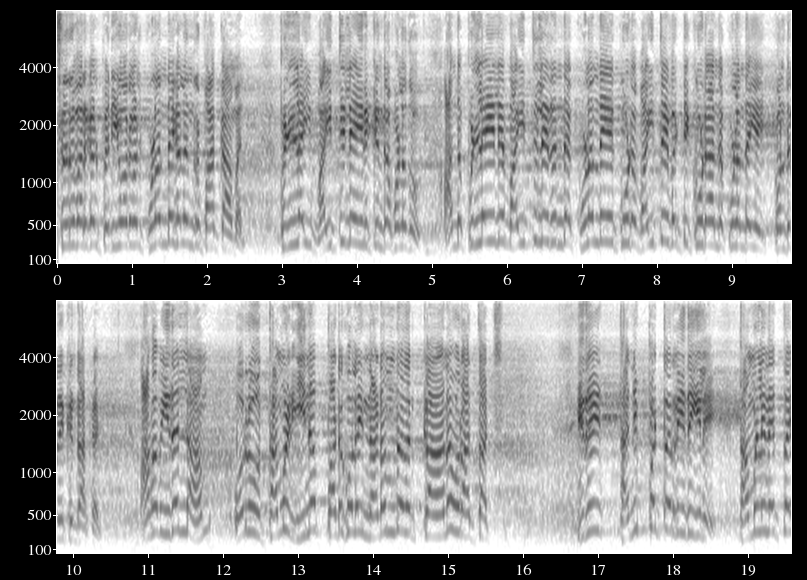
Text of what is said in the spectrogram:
சிறுவர்கள் பெரியோர்கள் குழந்தைகள் என்று பார்க்காமல் பிள்ளை வயிற்றிலே இருக்கின்ற பொழுது அந்த பிள்ளையிலே வயிற்றில் இருந்த குழந்தையை கூட வயிற்றை வெட்டி கூட அந்த குழந்தையை கொண்டிருக்கின்றார்கள். ஆகவே இதெல்லாம் ஒரு தமிழ் இனப்படுகொலை நடந்ததற்கான ஒரு அத்தாட்சி. இது தனிப்பட்ட ரீதியிலே தமிழினத்தை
